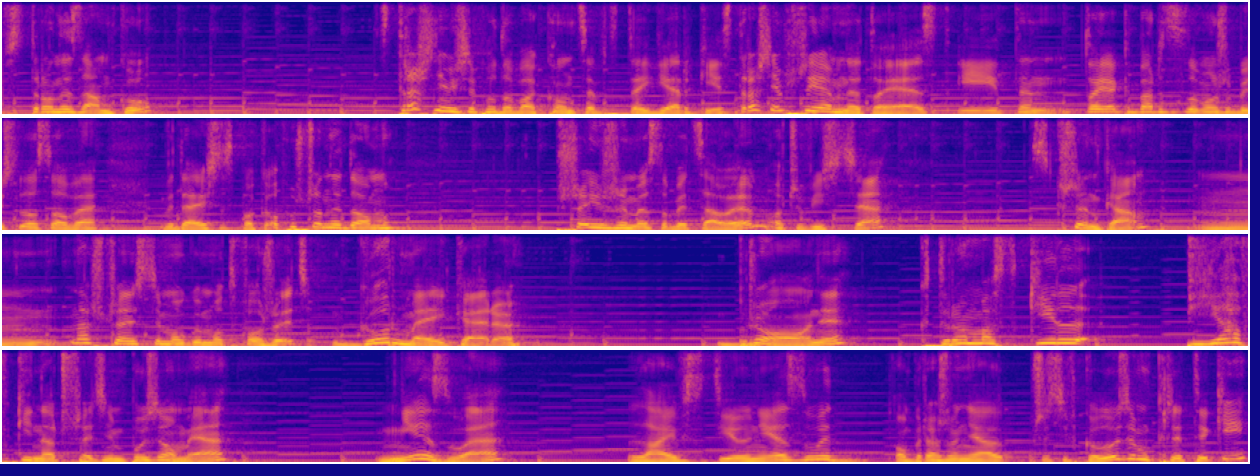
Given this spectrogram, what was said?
w stronę zamku. Strasznie mi się podoba koncept tej gierki, strasznie przyjemne to jest i ten, to jak bardzo to może być losowe, wydaje się spoko. Opuszczony dom, przejrzymy sobie cały, oczywiście. Skrzynka, mm, na szczęście mogłem otworzyć. Goremaker, broń, która ma skill pijawki na trzecim poziomie. Niezłe. Lifesteal niezły, obrażenia przeciwko ludziom, krytyki.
